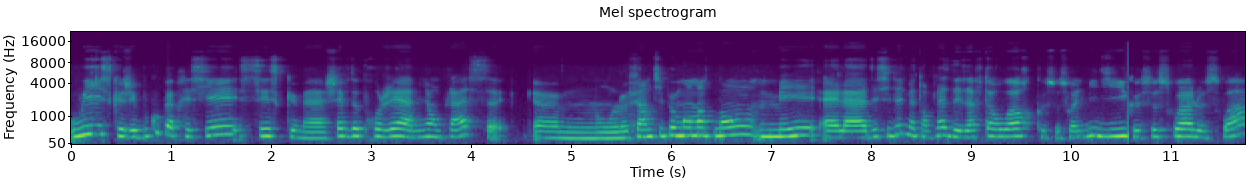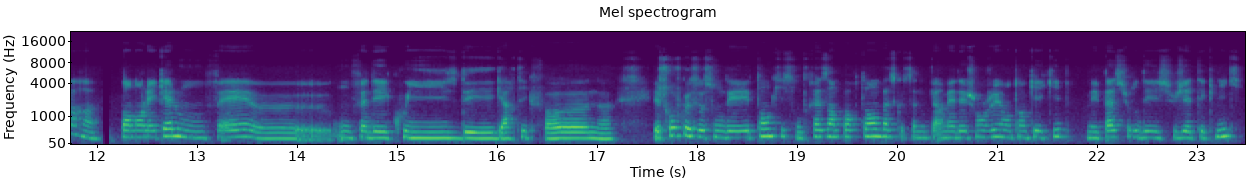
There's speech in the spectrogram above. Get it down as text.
Oui, ce que j'ai beaucoup apprécié, c'est ce que ma chef de projet a mis en place Euh, on le fait un petit peu moins maintenant, mais elle a décidé de mettre en place des after-work, que ce soit le midi, que ce soit le soir, pendant lesquels on fait, euh, on des quiz, des Gartic Phone. Et je trouve que ce sont des temps qui sont très importants parce que ça nous permet d'échanger en tant qu'équipe, mais pas sur des sujets techniques.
